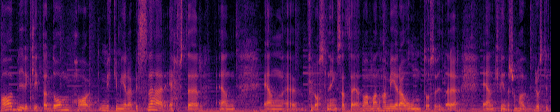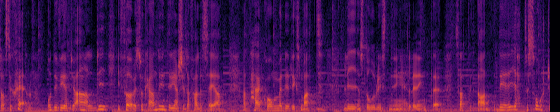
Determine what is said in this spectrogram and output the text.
har blivit klippta, de har mycket mera besvär efter en, en eh, förlossning så att säga. Man har mera ont och så vidare än kvinnor som har brustit av sig själv. Och du vet ju aldrig i förväg så kan du inte i det enskilda fallet säga att, att här kommer det liksom att bli en stor bristning eller inte. Så att, ja, det är jättesvårt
